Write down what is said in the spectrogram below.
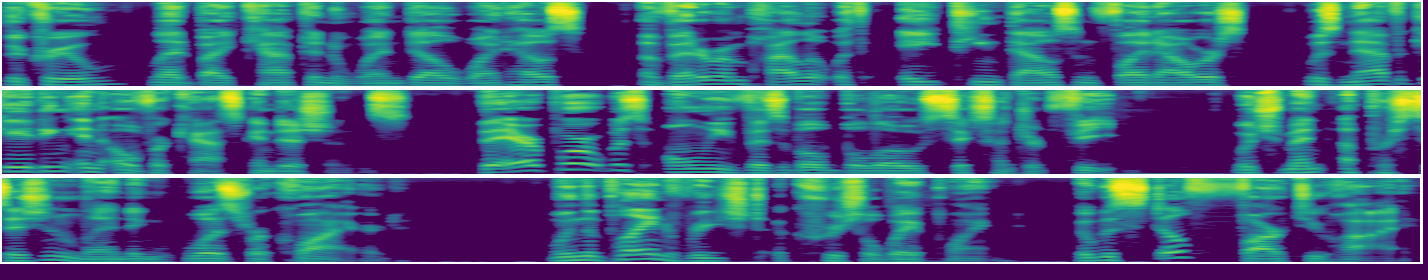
The crew, led by Captain Wendell Whitehouse, a veteran pilot with 18,000 flight hours, was navigating in overcast conditions. The airport was only visible below 600 feet, which meant a precision landing was required. When the plane reached a crucial waypoint, it was still far too high,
